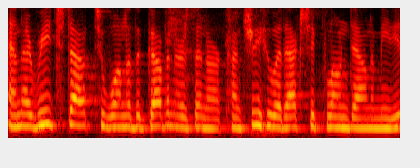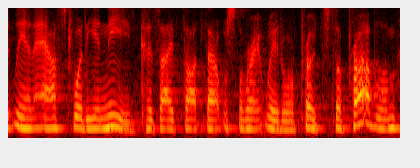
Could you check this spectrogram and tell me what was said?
And I reached out to one of the governors in our country who had actually flown down immediately and asked, What do you need? Because I thought that was the right way to approach the problem.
